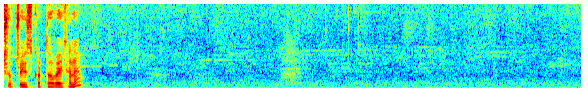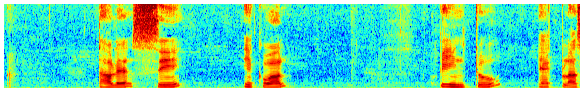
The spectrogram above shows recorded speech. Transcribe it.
সূত্র ইউজ করতে হবে এখানে। তাহলে সি ইকুয়াল পি ইন্টু এক প্লাস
